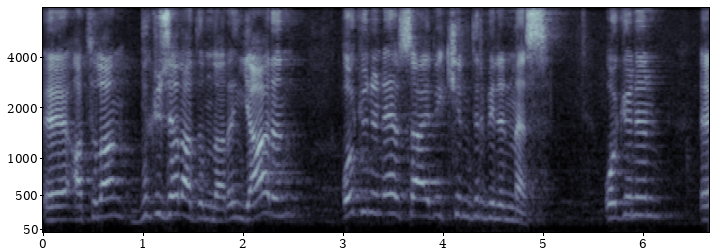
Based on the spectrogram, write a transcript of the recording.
E, atılan bu güzel adımların yarın o günün ev sahibi kimdir bilinmez. O günün e,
